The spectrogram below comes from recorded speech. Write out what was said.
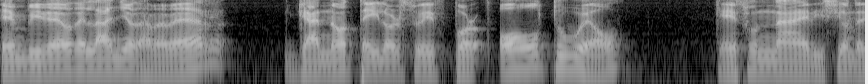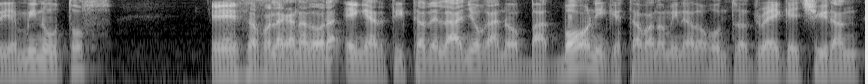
En video del año, déjame ver. Ganó Taylor Swift por All Too Well, que es una edición de 10 minutos. Esa fue la ganadora. En Artista del Año ganó Bad Bunny, que estaba nominado junto a Drake, Ed Sheeran,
